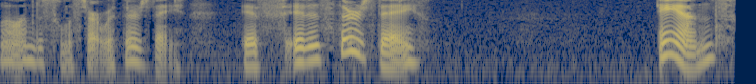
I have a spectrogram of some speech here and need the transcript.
well, I'm just going to start with Thursday. If it is Thursday and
